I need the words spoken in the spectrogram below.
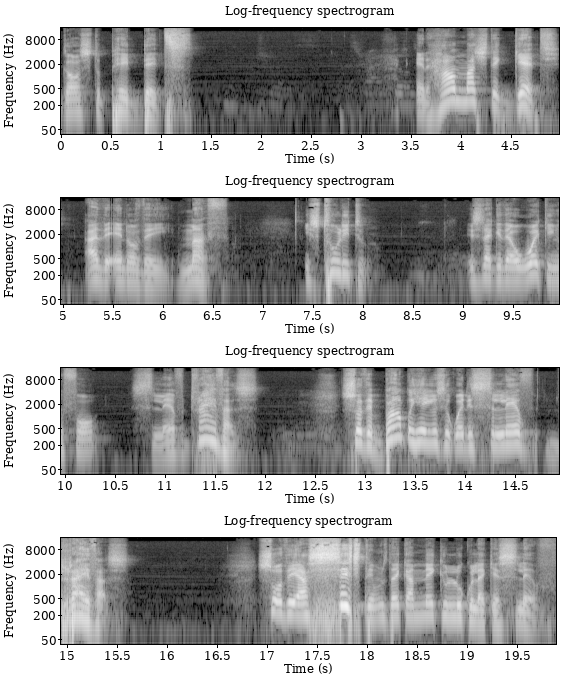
goes to pay debts. And how much they get at the end of the month is too little. It's like they're working for slave drivers. So the Bible here uses the word slave drivers. So there are systems that can make you look like a slave.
